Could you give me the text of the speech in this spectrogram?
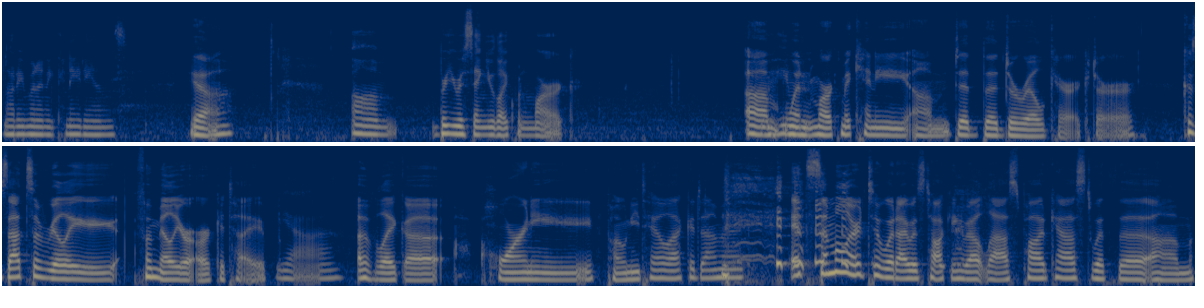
Not even any Canadians. Yeah. Um, but you were saying you like when Mark. Um, He when Mark McKinney um, did the Durrell character, because that's a really familiar archetype Yeah. of like a horny ponytail academic. it's similar to what I was talking about last podcast with the um,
